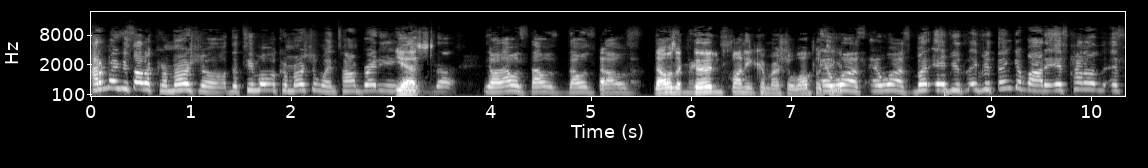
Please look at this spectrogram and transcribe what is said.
I don't know if you saw the commercial, the T-Mobile commercial when Tom Brady. Yes. The, yo, that was that was that was that was that was a good, funny commercial. Well put. It together. was, it was. But if you if you think about it, it's kind of it's.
